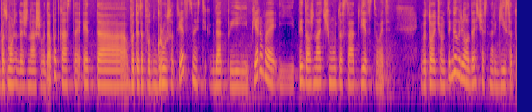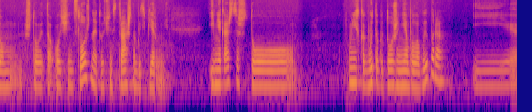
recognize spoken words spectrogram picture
возможно, даже нашего да, подкаста, это вот этот вот груз ответственности, когда ты первая, и ты должна чему-то соответствовать. И вот то, о чем ты говорила, да, сейчас, Наргиз, о том, что это очень сложно, это очень страшно быть первыми. И мне кажется, что у них как будто бы тоже не было выбора. И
